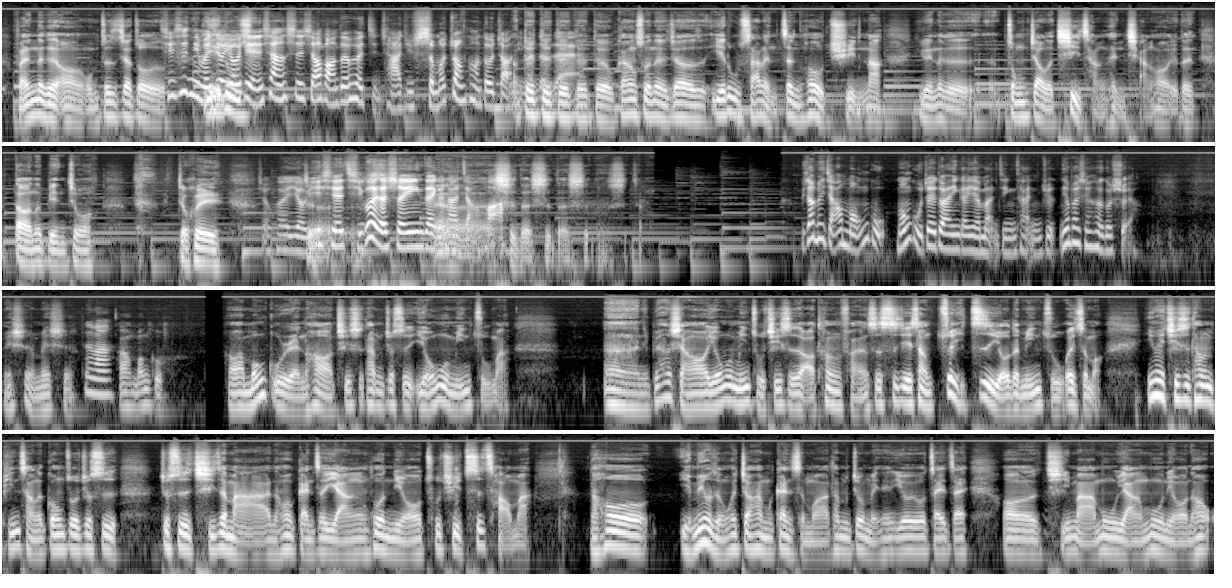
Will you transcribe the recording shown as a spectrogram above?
反正那个哦，我们这是叫做，其实你们就有点像是消防队或警察局，什么状况都找你。对对对对对，我刚刚说那个叫耶路撒冷症候群呐，因为那个宗教的气场很强哦，有的到那边就。就会就会有一些奇怪的声音在跟他讲话。是的，是的，是的，是这样。比较没讲到蒙古，蒙古这段应该也蛮精彩。你觉得你要不要先喝个水啊？没事，没事。对吗？好，蒙古，好啊。蒙古人哈，其实他们就是游牧民族嘛。呃，你不要想哦，游牧民族其实哦，他们反而是世界上最自由的民族。为什么？因为其实他们平常的工作就是就是骑着马，然后赶着羊或牛出去吃草嘛，然后。也没有人会叫他们干什么啊，他们就每天悠悠哉哉哦，骑马牧羊牧牛，然后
